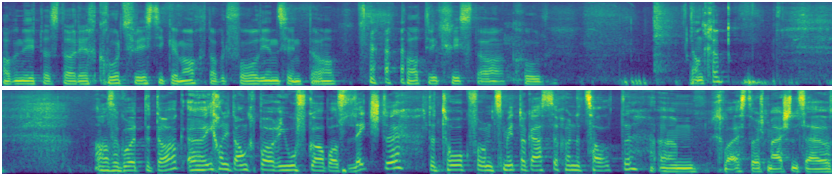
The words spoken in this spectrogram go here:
haben wir das da recht kurzfristig gemacht, aber Folien sind da, Patrick ist da, cool. Danke. Also guten Tag. Äh, ich habe die dankbare Aufgabe als Letzter den Talk vor dem Mittagessen zu halten. Ähm, ich weiß, da ist meistens auch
